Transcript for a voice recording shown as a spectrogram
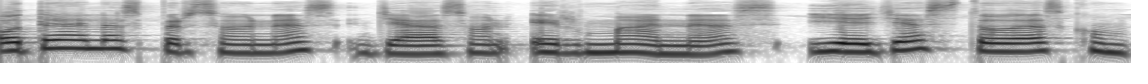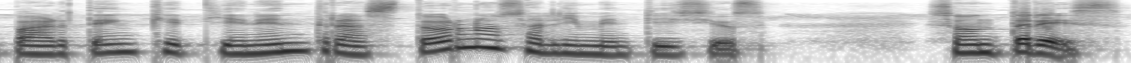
Otra de las personas ya son hermanas y ellas todas comparten que tienen trastornos alimenticios. Son tres.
